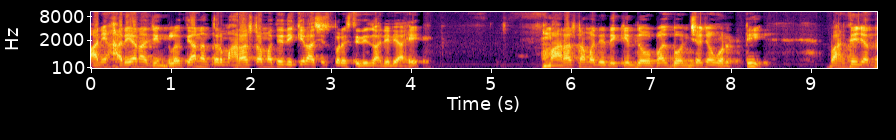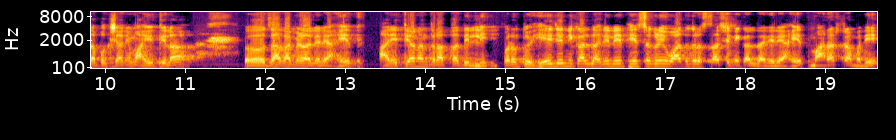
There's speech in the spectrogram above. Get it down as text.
आणि हरियाणा जिंकलं. त्यानंतर महाराष्ट्रामध्ये देखील अशीच परिस्थिती झालेली आहे. महाराष्ट्रामध्ये देखील जवळपास दोनशेच्या वरती भारतीय जनता पक्षाने महायुतीला जागा मिळालेल्या आहेत. आणि त्यानंतर आता दिल्ली. परंतु हे जे निकाल झालेले आहेत हे सगळे वादग्रस्त असे निकाल झालेले आहेत. महाराष्ट्रामध्ये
